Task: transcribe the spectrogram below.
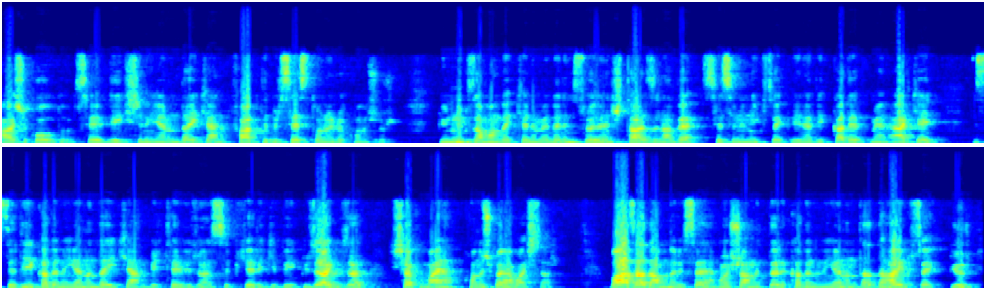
aşık olduğu, sevdiği kişinin yanındayken farklı bir ses tonuyla konuşur. Günlük zamanda kelimelerin söyleniş tarzına ve sesinin yüksekliğine dikkat etmeyen erkek, istediği kadının yanında iken bir televizyon spikeri gibi güzel güzel şapımaya, konuşmaya başlar. Bazı adamlar ise hoşlandıkları kadının yanında daha yüksek, gür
